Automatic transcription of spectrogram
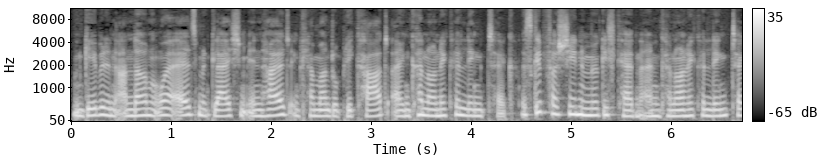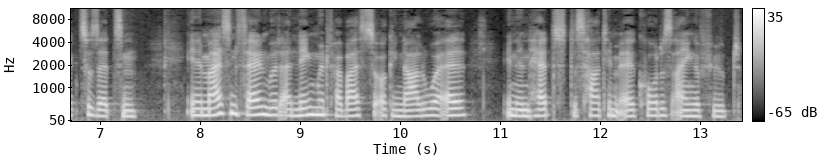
und gebe den anderen URLs mit gleichem Inhalt in Klammern Duplikat einen Canonical Link Tag. Es gibt verschiedene Möglichkeiten, einen Canonical Link Tag zu setzen. In den meisten Fällen wird ein Link mit Verweis zur Original-URL in den Head des HTML-Codes eingefügt.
